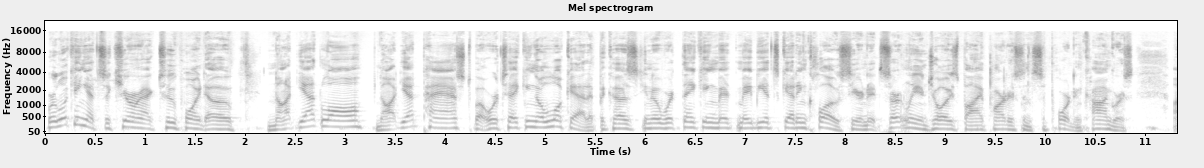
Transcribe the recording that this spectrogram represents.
We're looking at Secure Act 2.0, not yet law, not yet passed, but we're taking a look at it because, you know, we're thinking that maybe it's getting close here, and it certainly enjoys bipartisan support in Congress. Uh,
